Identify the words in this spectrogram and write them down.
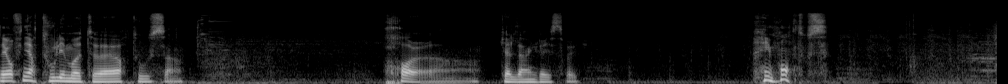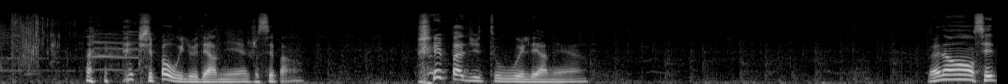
Et on va finir tous les moteurs, tout ça. Oh là là. Quelle dinguerie ce truc. Ils montent tous. Je sais pas où est le dernier, je sais pas. Je sais pas du tout où est le dernier. Mais non, c'est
